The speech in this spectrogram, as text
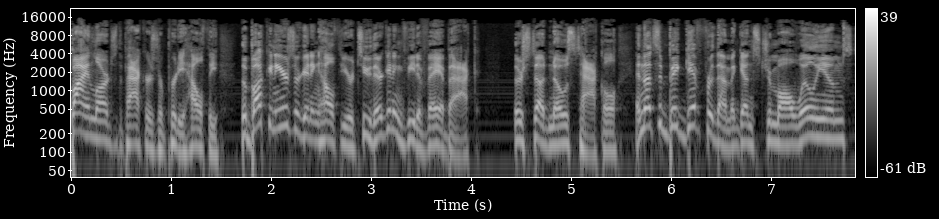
by and large, the Packers are pretty healthy. The Buccaneers are getting healthier too. They're getting Vita Vea back their stud nose tackle. And that's a big gift for them against Jamaal Williams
